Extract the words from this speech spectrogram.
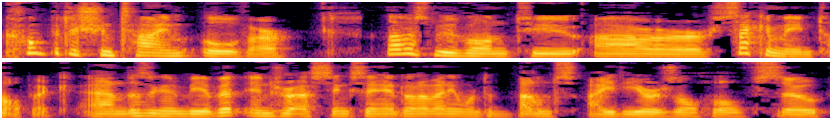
competition time over. Let us move on to our second main topic, and this is going to be a bit interesting saying I don't have anyone to bounce ideas off of, so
